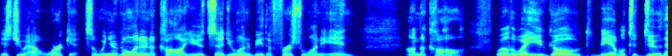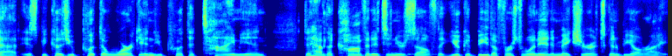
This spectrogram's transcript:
is to outwork it so when you're going in a call you had said you want to be the first one in on the call well, the way you go to be able to do that is because you put the work in, you put the time in to have the confidence in yourself that you could be the first one in and make sure it's going to be all right.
